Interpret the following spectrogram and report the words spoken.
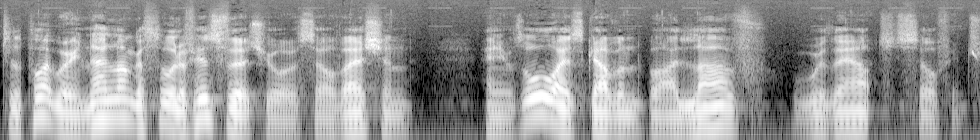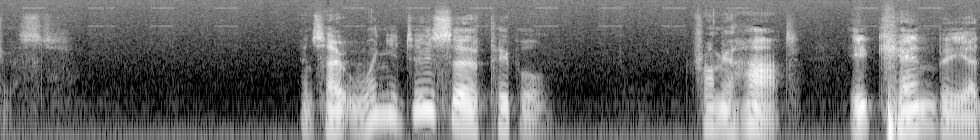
to the point where he no longer thought of his virtue or salvation, and he was always governed by love without self interest. And so when you do serve people from your heart, it can be a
